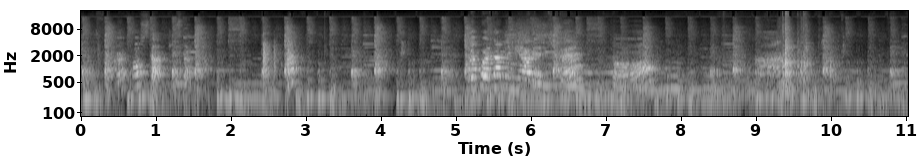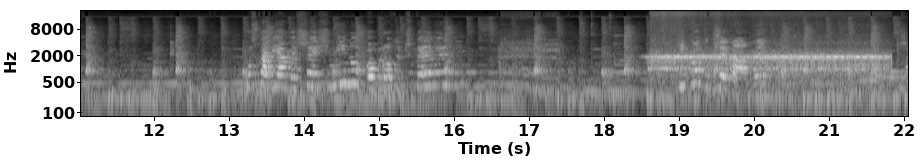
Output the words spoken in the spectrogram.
Okej. O, starczy, starczy. Tak. Zakładamy miareczkę. To. Tak. Ustawiamy 6 minut, obroty 4. i podgrzewamy. Dobrze,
